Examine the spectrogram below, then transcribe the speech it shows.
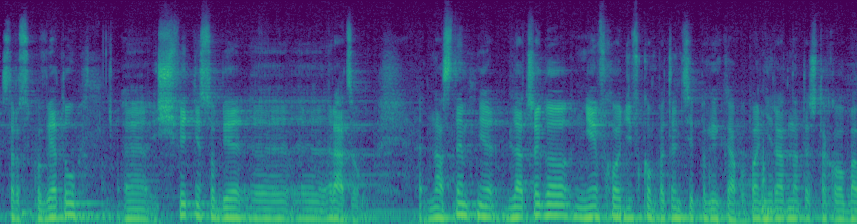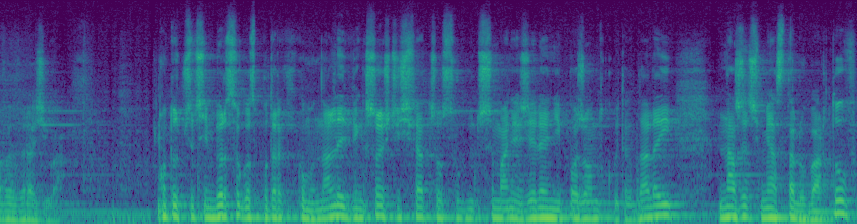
starostwo powiatu, e, świetnie sobie e, e, radzą. Następnie, dlaczego nie wchodzi w kompetencje PGK, bo pani radna też taką obawę wyraziła. Otóż przedsiębiorstwo gospodarki komunalnej w większości świadczy usługi utrzymania zieleni, porządku itd. na rzecz miasta Lubartów,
